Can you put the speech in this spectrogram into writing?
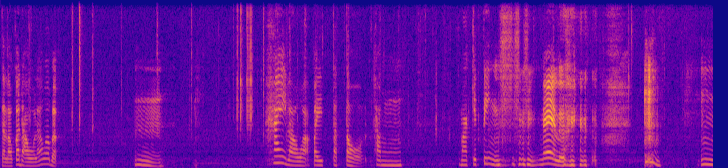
แต่เราก็เดาแล้วว่าแบบ อืม ให้เราอะไปตัดต่อทำมาร์เก็ตติ้งแน่เลย อืม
